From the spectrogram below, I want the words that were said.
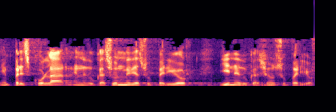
en preescolar, en educación media superior y en educación superior.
